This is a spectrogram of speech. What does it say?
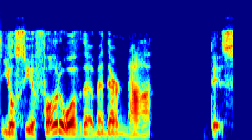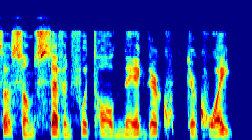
you'll see a photo of them and they're not this, uh, some seven foot tall nig. They're they're quite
